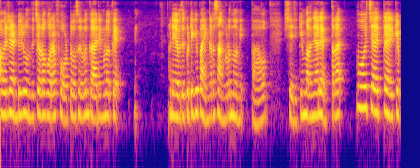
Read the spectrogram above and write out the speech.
അവർ രണ്ടുപേരും ഒന്നിച്ചുള്ള കുറേ ഫോട്ടോസുകളും കാര്യങ്ങളൊക്കെ രേവതിക്കുട്ടിക്ക് ഭയങ്കര സങ്കടം തോന്നി. പാവം. ശരിക്കും പറഞ്ഞാൽ എത്ര മോഹിച്ചായിട്ടായിരിക്കും.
